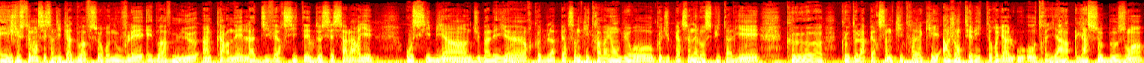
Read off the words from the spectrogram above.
Et justement, ces syndicats doivent se renouveler et doivent mieux incarner la diversité de ces salariés, aussi bien du balayeur que de la personne qui travaille en bureau, que du personnel hospitalier, que euh, que de la personne qui est agent territorial ou autre. Il y a il y a ce besoin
